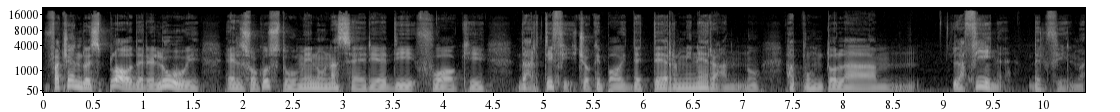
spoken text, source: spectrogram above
facendo esplodere lui e il suo costume in una serie di fuochi d'artificio che poi determineranno appunto la, la fine del film.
